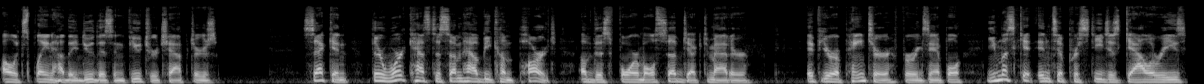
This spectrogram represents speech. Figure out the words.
I'll explain how they do this in future chapters. Second, their work has to somehow become part of this formal subject matter. If you're a painter, for example, you must get into prestigious galleries,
